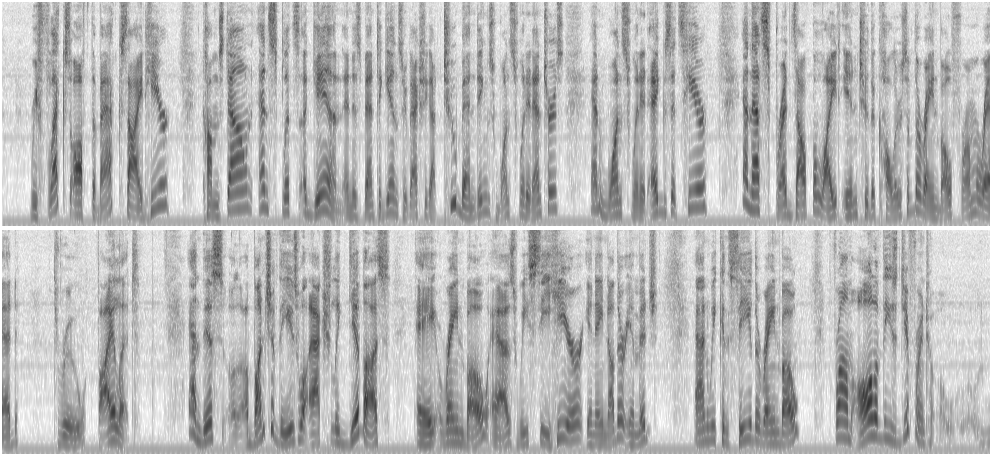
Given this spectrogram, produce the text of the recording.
reflects off the back side here comes down and splits again and is bent again. So we've actually got two bendings once when it enters and once when it exits here. And that spreads out the light into the colors of the rainbow from red through violet. And this a bunch of these will actually give us a rainbow as we see here in another image. And we can see the rainbow from all of these different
